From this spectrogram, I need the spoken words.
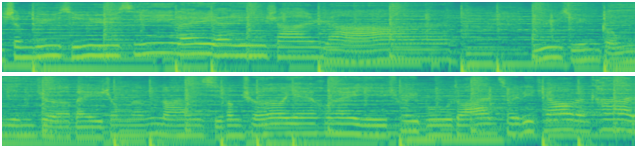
一生与举兮，泪眼已潸然。与君共饮这杯中冷暖，西风彻夜回忆吹不断。醉里挑灯看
